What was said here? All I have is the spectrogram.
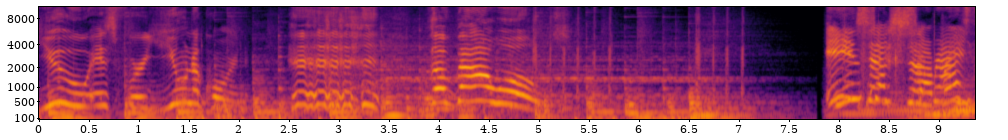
U is for unicorn. the vowels. Insect surprise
